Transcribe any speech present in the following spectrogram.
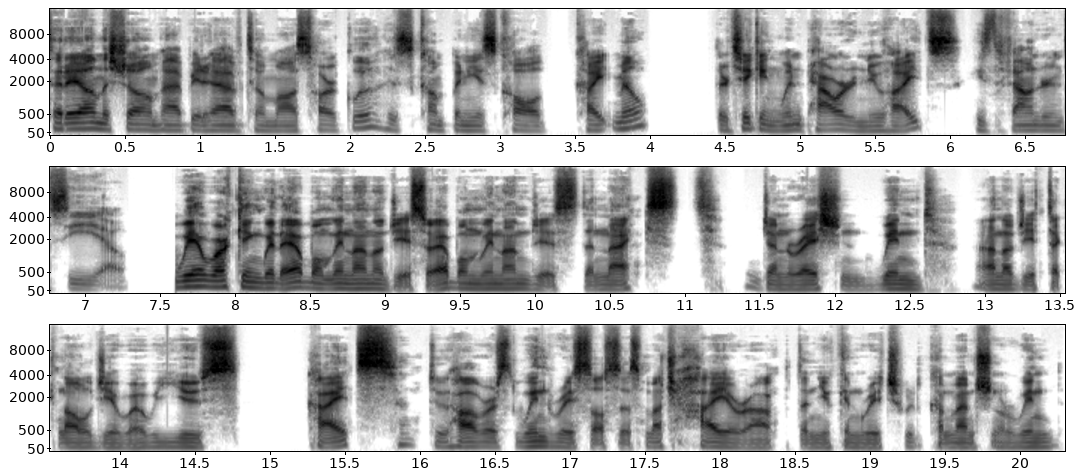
Today on the show, I'm happy to have Thomas Hårklau. His company is called Kitemill. They're taking wind power to new heights. He's the founder and CEO. We are working with airborne wind energy. So, airborne wind energy is the next generation wind energy technology where we use kites to harvest wind resources much higher up than you can reach with conventional wind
